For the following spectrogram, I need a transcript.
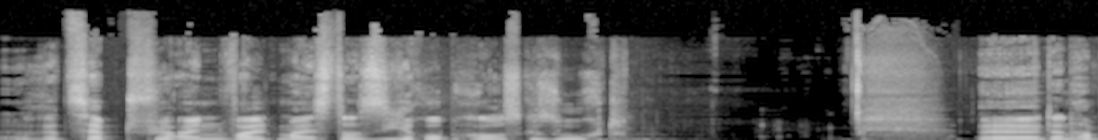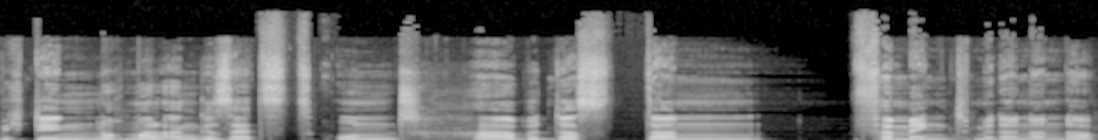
Rezept für einen Waldmeister Sirup rausgesucht. Äh, dann habe ich den nochmal angesetzt und habe das dann vermengt miteinander.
